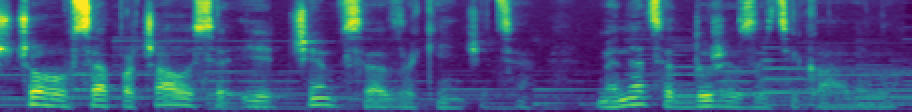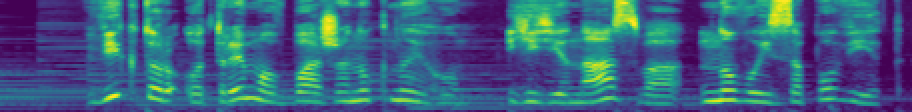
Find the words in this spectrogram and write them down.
з чого все почалося і чим все закінчиться. Мене це дуже зацікавило. Віктор отримав бажану книгу. Її назва Новий заповіт.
